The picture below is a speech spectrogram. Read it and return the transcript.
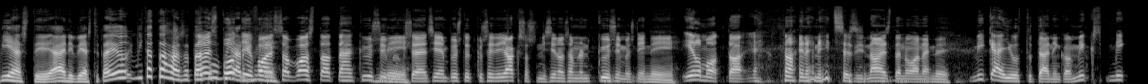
viestiä, ääniviesti tai jo, mitä tahansa. Tai Tai vieraksi, Spotifyssa vastaa tähän kysymykseen. Siihen pystytkö siinä jaksossa, niin siinä on sellainen kysymys, niin, Niin. ilmoittaa nainen itsesi naistenhuone. Niin. Mikä juttu tämä niin on? Miksi mik,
